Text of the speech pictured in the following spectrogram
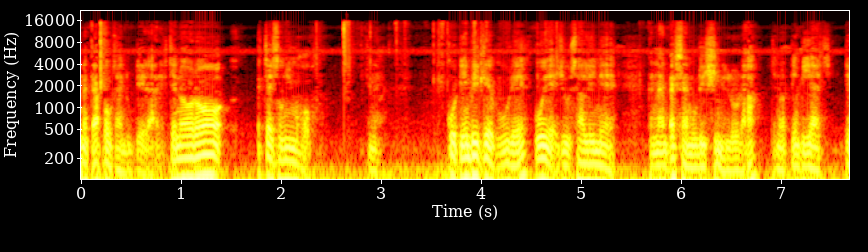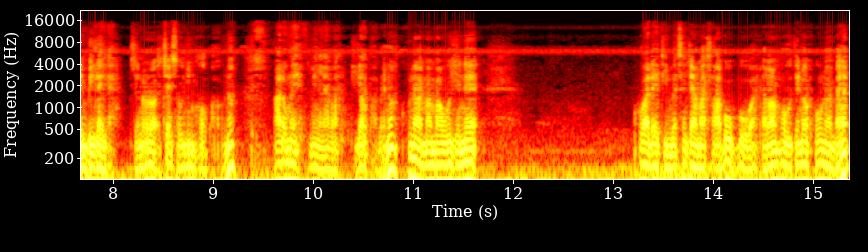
နှစ်ကက်ပုံစံတူတည်လာတယ်ကျွန်တော်တော့အကြိုက်ဆုံးကြီးမဟုတ်ဘူးနည်း ကိုတင်ပေးခဲ့ဘူးတယ်ကိုရဲ့အယူဆလေးနဲ့ကဏ္ဍတိုက်ဆိုင်မှုလေးရှိနေလို့လားကျွန်တော်တင်ပေးရတင်ပေးလိုက်တာကျွန်တော်တော့အကျိုက်ဆုံးကြီးမဟုတ်ပါဘူးနော်အားလုံးပဲမင်္ဂလာပါဒီလောက်ပါပဲနော်ခုနမမဝေချင်တဲ့ဟိုကလည်းဒီ messenger မှာစာပို့ပို့ပါဒါမှမဟုတ်ကျွန်တော်ဖုန်းနံပါတ်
